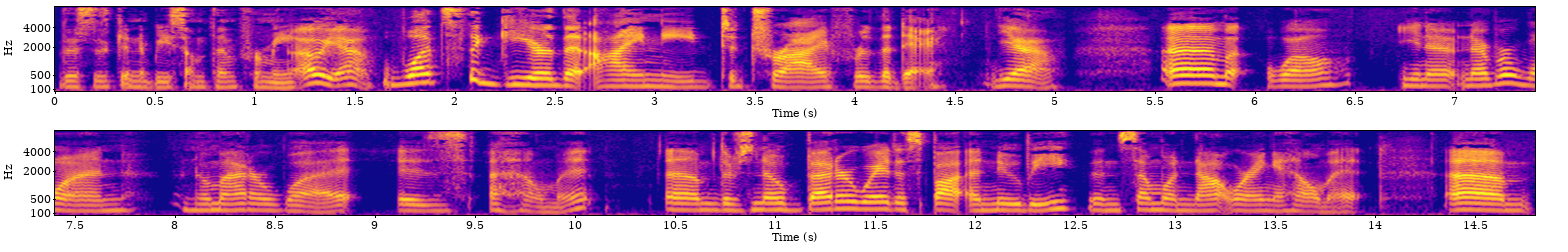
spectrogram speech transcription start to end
this is going to be something for me. Oh, yeah. What's the gear that I need to try for the day? Yeah. Um, well, you know, number one, no matter what, is a helmet. Um, there's no better way to spot a newbie than someone not wearing a helmet. Um,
